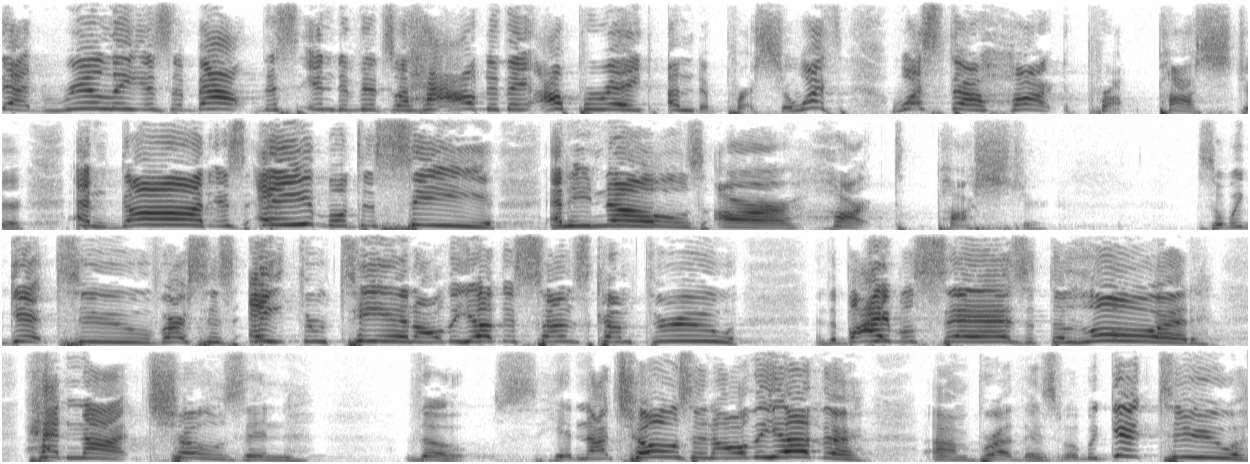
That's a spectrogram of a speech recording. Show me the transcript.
that really is about this individual. How do they operate under pressure? What's, what's their heart posture? And God is able to see and He knows our heart posture. So we get to verses 8 through 10. All the other sons come through, and the Bible says that the Lord had not chosen those. He had not chosen all the other um, brothers. But we get to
